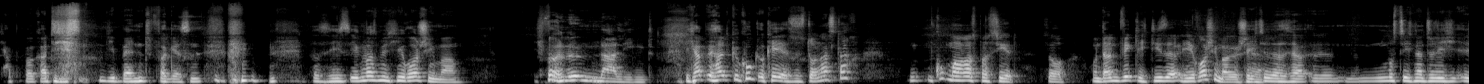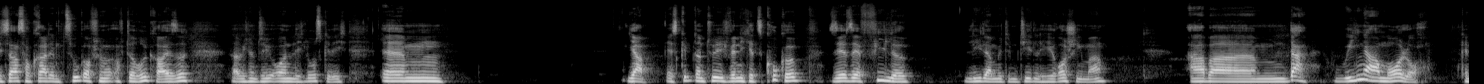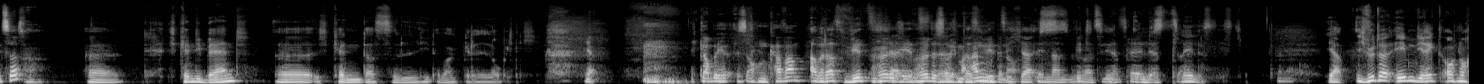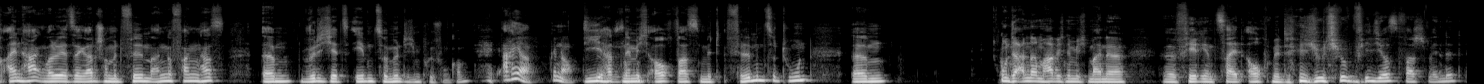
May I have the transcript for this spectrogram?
ich habe aber gerade die, die Band vergessen. Das hieß irgendwas mit Hiroshima. Naheliegend. Ich habe halt geguckt, okay, es ist Donnerstag, guck mal, was passiert. So. Und dann wirklich diese Hiroshima-Geschichte, das ist ja, äh, musste ich natürlich, ich saß auch gerade im Zug auf, dem, auf der Rückreise, da habe ich natürlich ordentlich losgelegt. Ähm, ja, es gibt natürlich, wenn ich jetzt gucke, sehr, sehr viele Lieder mit dem Titel Hiroshima. Aber ähm, da, Wiener Moorloch. Kennst du das? Äh, ich kenne die Band, äh, ich kenne das Lied, aber glaube ich nicht. Ja. Ich glaube, ist auch ein Cover. Aber das wird sich Hört ja es- jetzt, hört es äh, euch mal das an, wird genau. sich ja Es ändern, wird was jetzt in der jetzt in der Playlist ist. Ja, ich würde da eben direkt auch noch einhaken, weil du jetzt ja gerade schon mit Filmen angefangen hast, ähm, würde ich jetzt eben zur mündlichen Prüfung kommen. Ach ja, genau. Die hat nämlich auch was mit Filmen zu tun. Ähm, unter anderem habe ich nämlich meine äh, Ferienzeit auch mit YouTube-Videos verschwendet.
